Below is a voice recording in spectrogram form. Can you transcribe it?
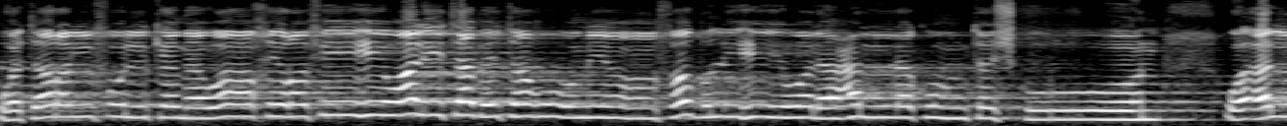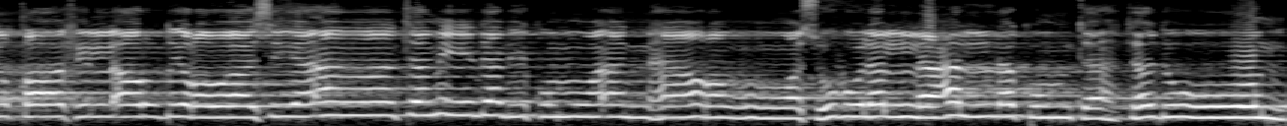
وترى الفلك مواخر فيه ولتبتغوا من فضله ولعلكم تشكرون وألقى في الأرض رواسي أن تميد بكم وأنهارا وسبلا لعلكم تهتدون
